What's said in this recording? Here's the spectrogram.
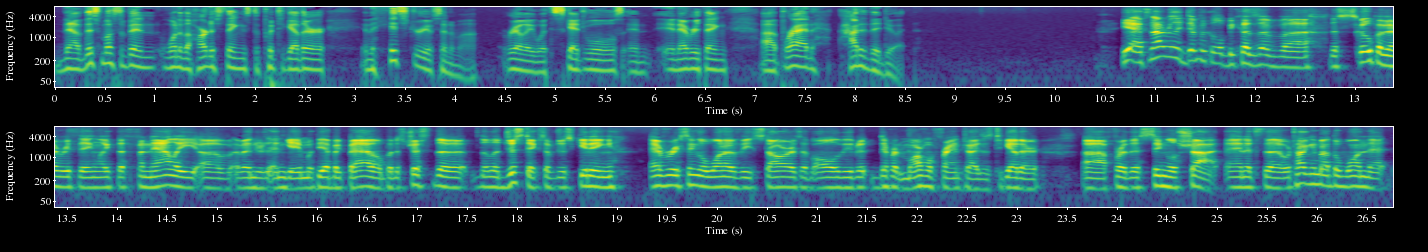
Now, this must have been one of the hardest things to put together in the history of cinema, really, with schedules and, and everything. Uh, Brad, how did they do it? Yeah, it's not really difficult because of uh, the scope of everything, like the finale of Avengers Endgame with the epic battle, but it's just the the logistics of just getting every single one of the stars of all of the different Marvel franchises together uh, for this single shot. And it's the we're talking about the one that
